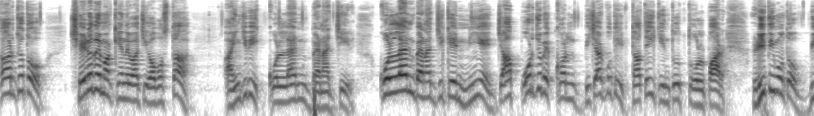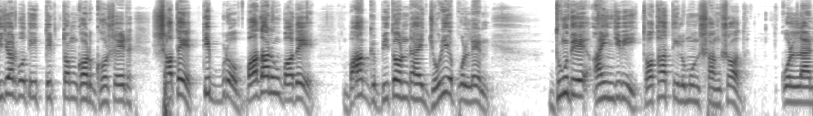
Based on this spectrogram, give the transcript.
কার্যত ছেড়ে দে মা কেঁদেবাচি অবস্থা আইনজীবী কল্যাণ ব্যানার্জির। কল্যাণ ব্যানার্জিকে নিয়ে যা পর্যবেক্ষণ বিচারপতির তাতেই কিন্তু তোলপাড়। রীতিমতো বিচারপতি তীর্থঙ্কর ঘোষের সাথে তীব্র বাদানুবাদে বাঘ বিতণ্ডায় জড়িয়ে পড়লেন দুঁদে আইনজীবী তথা তৃণমূল সাংসদ কল্যাণ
